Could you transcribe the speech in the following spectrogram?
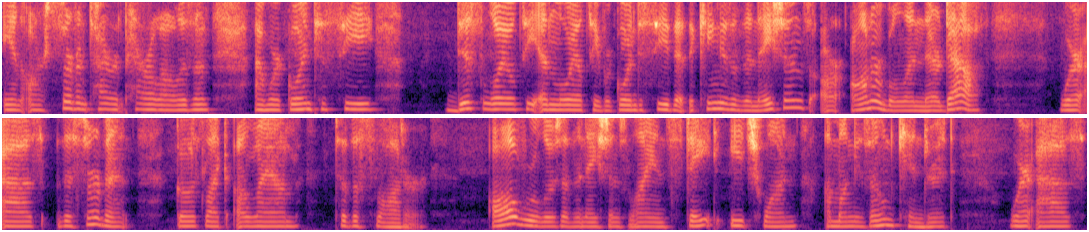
in our servant tyrant parallelism, and we're going to see disloyalty and loyalty. We're going to see that the kings of the nations are honorable in their death, whereas the servant goes like a lamb to the slaughter. All rulers of the nations lie in state, each one among his own kindred, whereas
